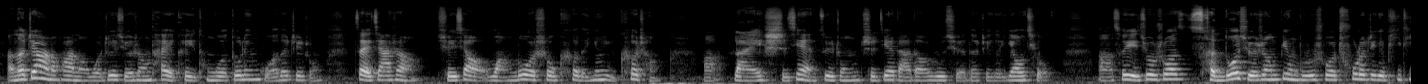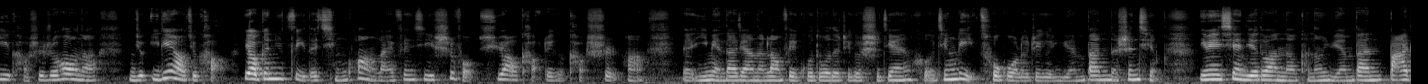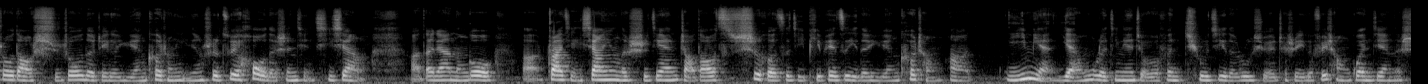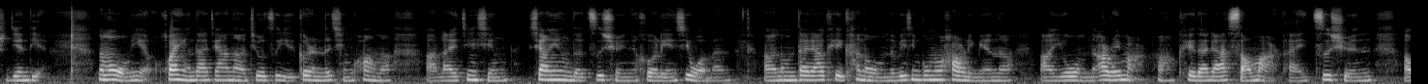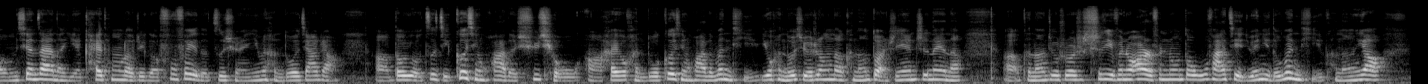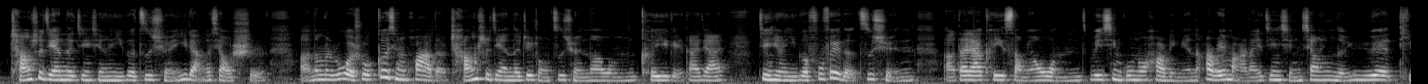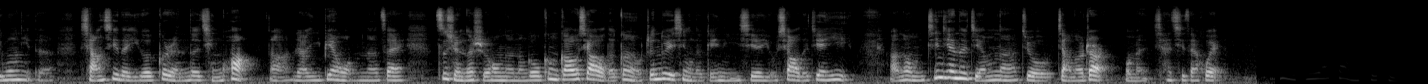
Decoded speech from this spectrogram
啊。那这样的话呢，我这个学生他也可以通过多邻国的这种，再加上学校网络授课的英语课程啊，来实现最终直接达到入学的这个要求。啊，所以就是说，很多学生并不是说出了这个 PTE 考试之后呢，你就一定要去考，要根据自己的情况来分析是否需要考这个考试啊，呃，以免大家呢浪费过多的这个时间和精力，错过了这个语言班的申请。因为现阶段呢，可能语言班八周到十周的这个语言课程已经是最后的申请期限了啊，大家能够呃抓紧相应的时间，找到适合自己、匹配自己的语言课程啊。以免延误了今年九月份秋季的入学，这是一个非常关键的时间点。那么，我们也欢迎大家呢，就自己个人的情况呢，啊，来进行相应的咨询和联系我们啊。那么，大家可以看到我们的微信公众号里面呢。啊，有我们的二维码啊，可以大家扫码来咨询啊。我们现在呢也开通了这个付费的咨询，因为很多家长啊都有自己个性化的需求啊，还有很多个性化的问题。有很多学生呢，可能短时间之内呢，啊，可能就说十几分钟、二十分钟都无法解决你的问题，可能要。长时间的进行一个咨询一两个小时啊，那么如果说个性化的长时间的这种咨询呢，我们可以给大家进行一个付费的咨询啊，大家可以扫描我们微信公众号里面的二维码来进行相应的预约，提供你的详细的一个个人的情况啊，然后以便我们呢在咨询的时候呢能够更高效的、更有针对性的给你一些有效的建议啊。那我们今天的节目呢就讲到这儿，我们下期再会。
